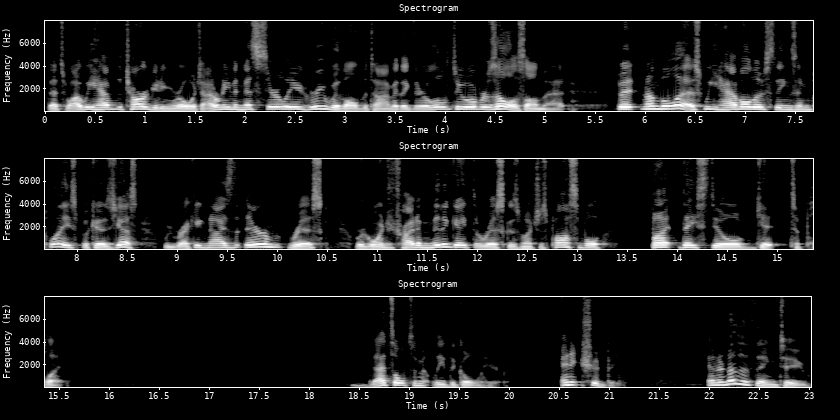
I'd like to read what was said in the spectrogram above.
That's why we have the targeting rule, which I don't even necessarily agree with all the time. I think they're a little too overzealous on that. But nonetheless, we have all those things in place because, yes, we recognize that they're a risk. We're going to try to mitigate the risk as much as possible, but they still get to play. That's ultimately the goal here. And it should be. And another thing, too,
